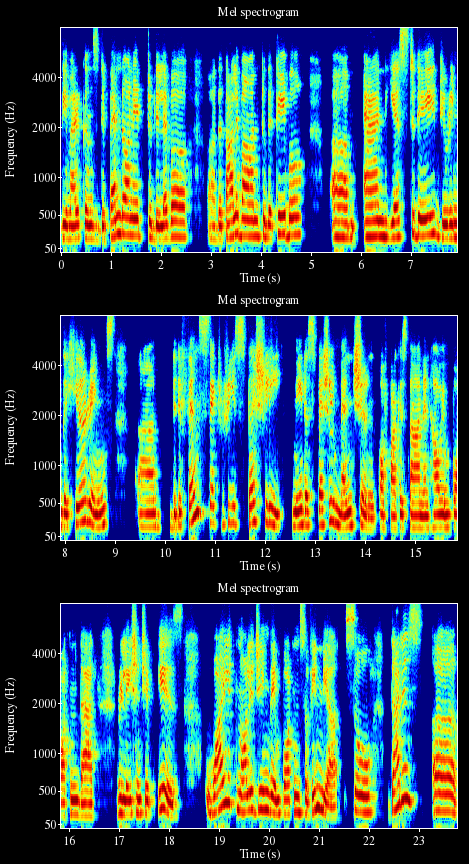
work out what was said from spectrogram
The Americans depend on it to deliver uh, the Taliban to the table. Um, and yesterday, during the hearings, uh, the defense secretary especially made a special mention of Pakistan and how important that relationship is while acknowledging the importance of India. So that is a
